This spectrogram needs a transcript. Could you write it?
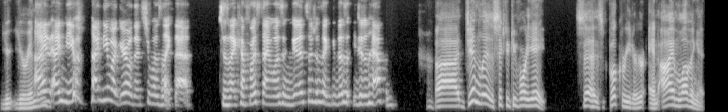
You're you're in there? I I knew I knew a girl that she was like that. She's like her first time wasn't good, so she was like it doesn't it didn't happen. Uh, Jen Liz sixty two forty eight says book reader, and I'm loving it.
